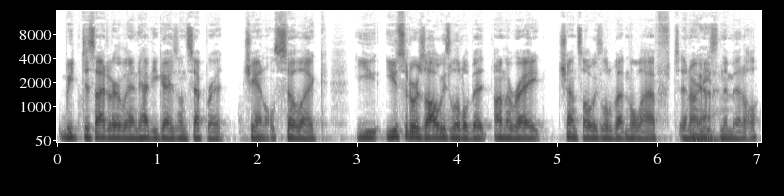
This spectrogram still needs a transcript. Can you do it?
we decided early on to have you guys on separate channels. So like you, Usador is always a little bit on the right, Chunt's always a little bit on the left, and Arnie's Yeah. in the middle.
